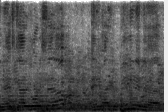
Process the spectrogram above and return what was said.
the next category set up. Anybody competing in the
